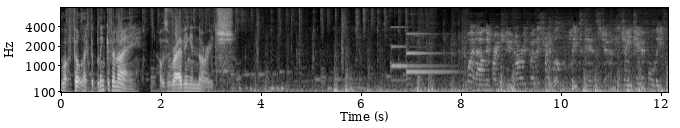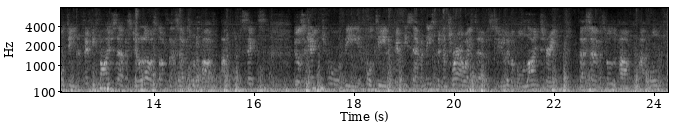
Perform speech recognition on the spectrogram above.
in what felt like the blink of an eye, I was arriving in Norwich. We're now on the approach to Norwich where this train will complete its journey. Change here for the 1455 service to the Lowestoft, that service will depart at 6. You also change for the 1457 East Midlands Railway service to Liverpool Lime Street, that service will depart at 1.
